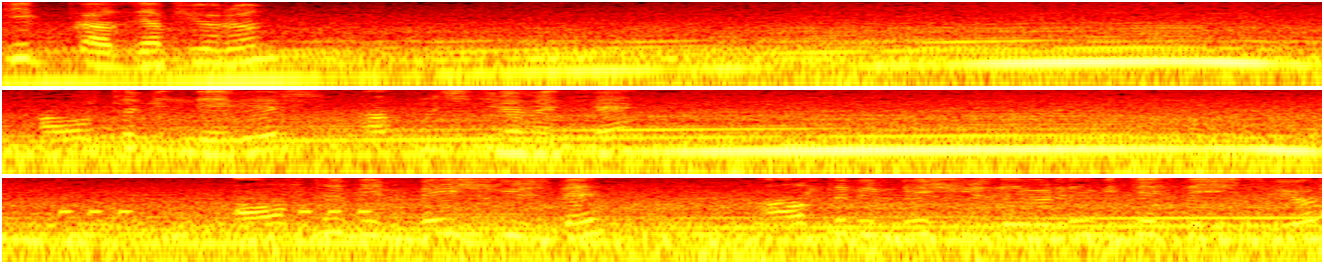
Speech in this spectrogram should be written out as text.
Dip gaz yapıyorum. 6000 devir, 60 kilometre. 6500'de 6500 devirde vites değiştiriyor.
